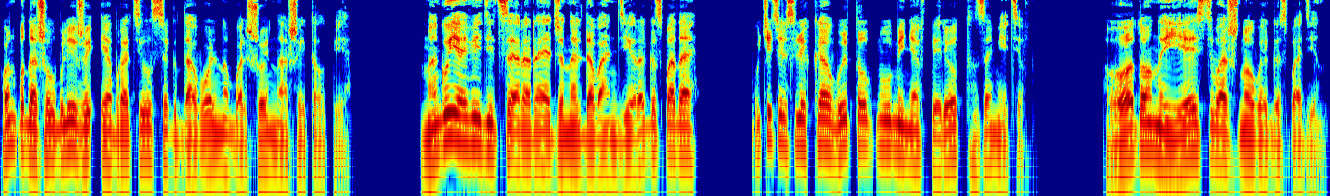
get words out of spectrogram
Он подошел ближе и обратился к довольно большой нашей толпе. «Могу я видеть сэра Реджинальда Вандира, господа?» Учитель слегка вытолкнул меня вперед, заметив. «Вот он и есть ваш новый господин».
